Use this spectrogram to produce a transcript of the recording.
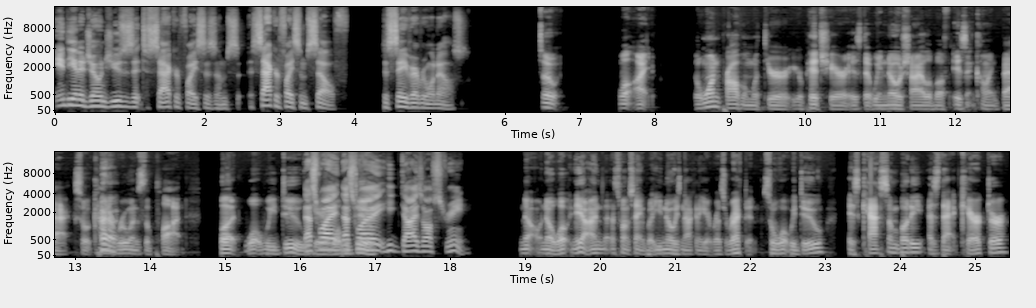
Indiana Jones uses it to sacrifice him, sacrifice himself to save everyone else. So, well, I the one problem with your your pitch here is that we know Shia LaBeouf isn't coming back, so it kind of ruins the plot. But what we do That's here, why. That's do- why he dies off screen. No, no. What? Yeah, i that's what I'm saying. But you know he's not going to get resurrected. So what we do is cast somebody as that character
